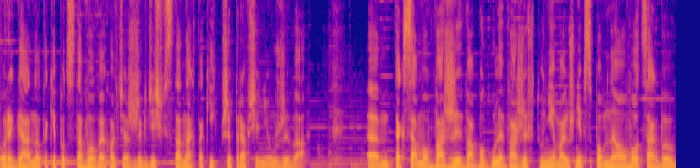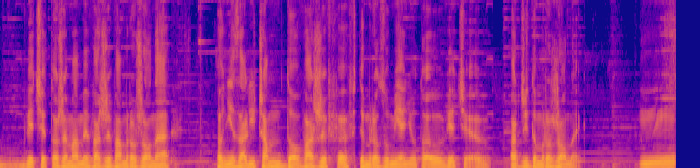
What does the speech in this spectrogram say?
oregano, takie podstawowe, chociaż że gdzieś w Stanach takich przypraw się nie używa. Tak samo warzywa, w ogóle warzyw tu nie ma, już nie wspomnę o owocach, bo wiecie, to, że mamy warzywa mrożone, to nie zaliczam do warzyw w tym rozumieniu, to wiecie, bardziej do mrożonek. Mm,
